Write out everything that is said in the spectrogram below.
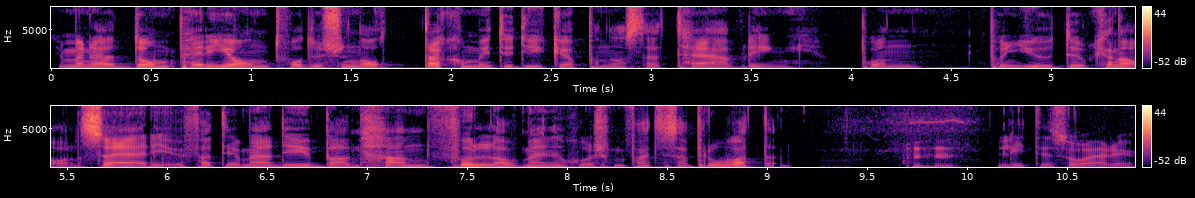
Jag menar, Dom Perion 2008 kommer inte dyka upp på någon sån här tävling på en, på en YouTube-kanal. Så är det ju. För att jag menar, det är ju bara en handfull av människor som faktiskt har provat den. Mm, lite så är det ju.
